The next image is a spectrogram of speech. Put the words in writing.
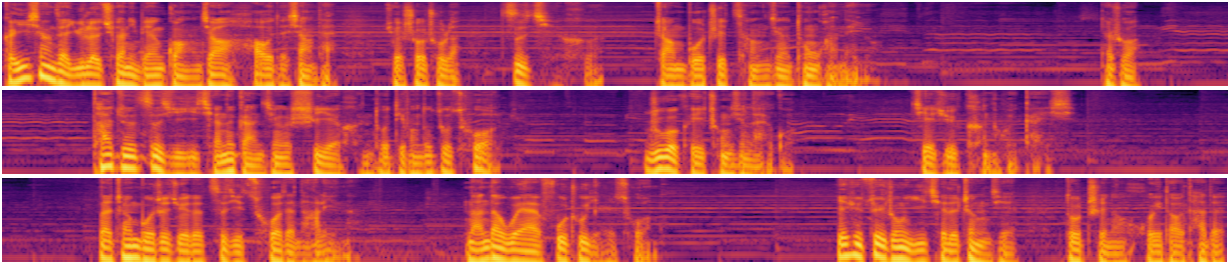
可一向在娱乐圈里边广交好友的向太，却说出了自己和张柏芝曾经的通话内容。他说：“他觉得自己以前的感情和事业很多地方都做错了，如果可以重新来过，结局可能会改写。”那张柏芝觉得自己错在哪里呢？难道为爱付出也是错吗？也许最终一切的症结都只能回到他的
